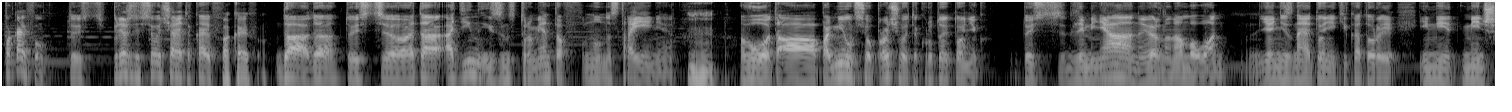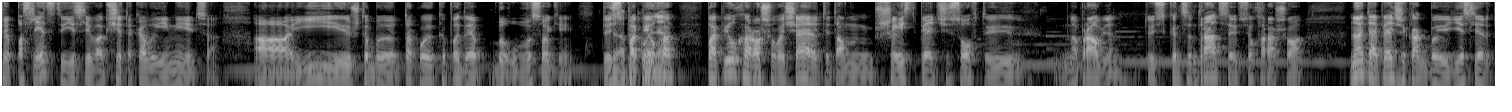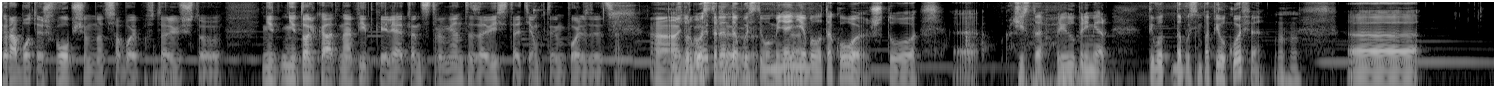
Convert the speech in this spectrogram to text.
по кайфу. То есть, прежде всего, чай это кайф. По кайфу. Да, да. То есть э, это один из инструментов, ну, настроения. Мгм. Вот. А помимо всего прочего, это крутой тоник. То есть для меня, наверное, number one. Я не знаю тоники, которые имеют меньше последствий, если вообще таковые имеются. А, и чтобы такой КПД был высокий. То есть Да, попил, хо- попил хорошего чая, ты там 6-5 часов, ты направлен. То есть концентрация, все хорошо. Но это опять же как бы, если ты работаешь в общем над собой, повторюсь, что не, не только от напитка или от инструмента зависит от тем, кто им пользуется. А, Но а с не другой стороны, э, допустим, у меня да. не было такого, что э, чисто приведу пример. Ты вот, допустим, попил кофе, Ага. э,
